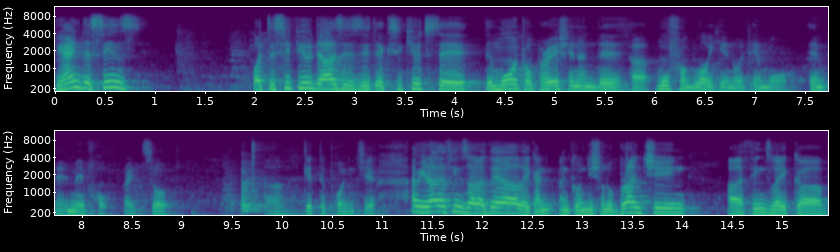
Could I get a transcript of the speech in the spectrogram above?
Behind the scenes, what the CPU does is it executes the, the mode operation and the uh, move from low here, not MO, M, MFO, right? So uh, get the point here. I mean, other things that are there, like un unconditional branching, uh, things like uh,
